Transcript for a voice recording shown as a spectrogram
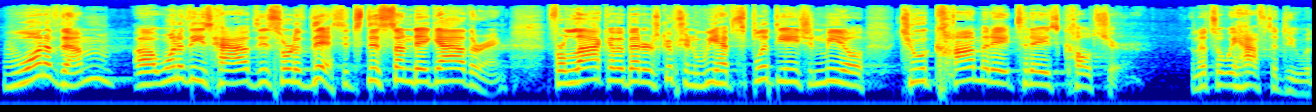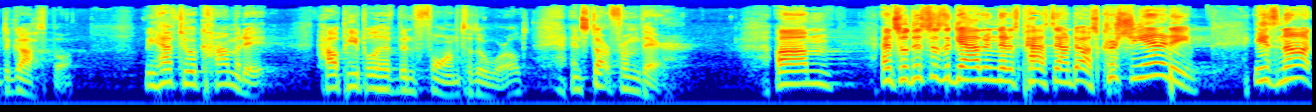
One of them, uh, one of these halves is sort of this. It's this Sunday gathering. For lack of a better description, we have split the ancient meal to accommodate today's culture. And that's what we have to do with the gospel. We have to accommodate how people have been formed to the world and start from there. Um, and so this is the gathering that is passed down to us. Christianity is not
